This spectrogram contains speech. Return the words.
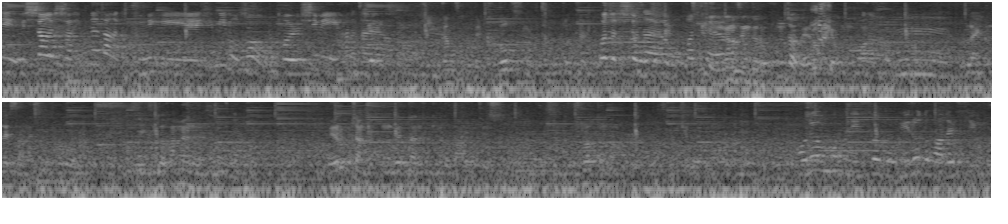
같이 으쌰으쌰 힘내자는 그 분위기에 힘입어서 더 열심히 하는 기억이 있어요. 인강생들 그거 없으면 못 버텨 맞아 진짜 맞아요. 못 버텨요? 특히 인강생들은 혼자 외롭게 공부하는 거. 음. 온라인 클래스 안에서 서로 얘기도 하면은 좀 외롭지 않게 공부했다는 느낌도 많이 들수 들었던 것 같아요. 어려운 부분이 있어도 위로도 받을 수 있고.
